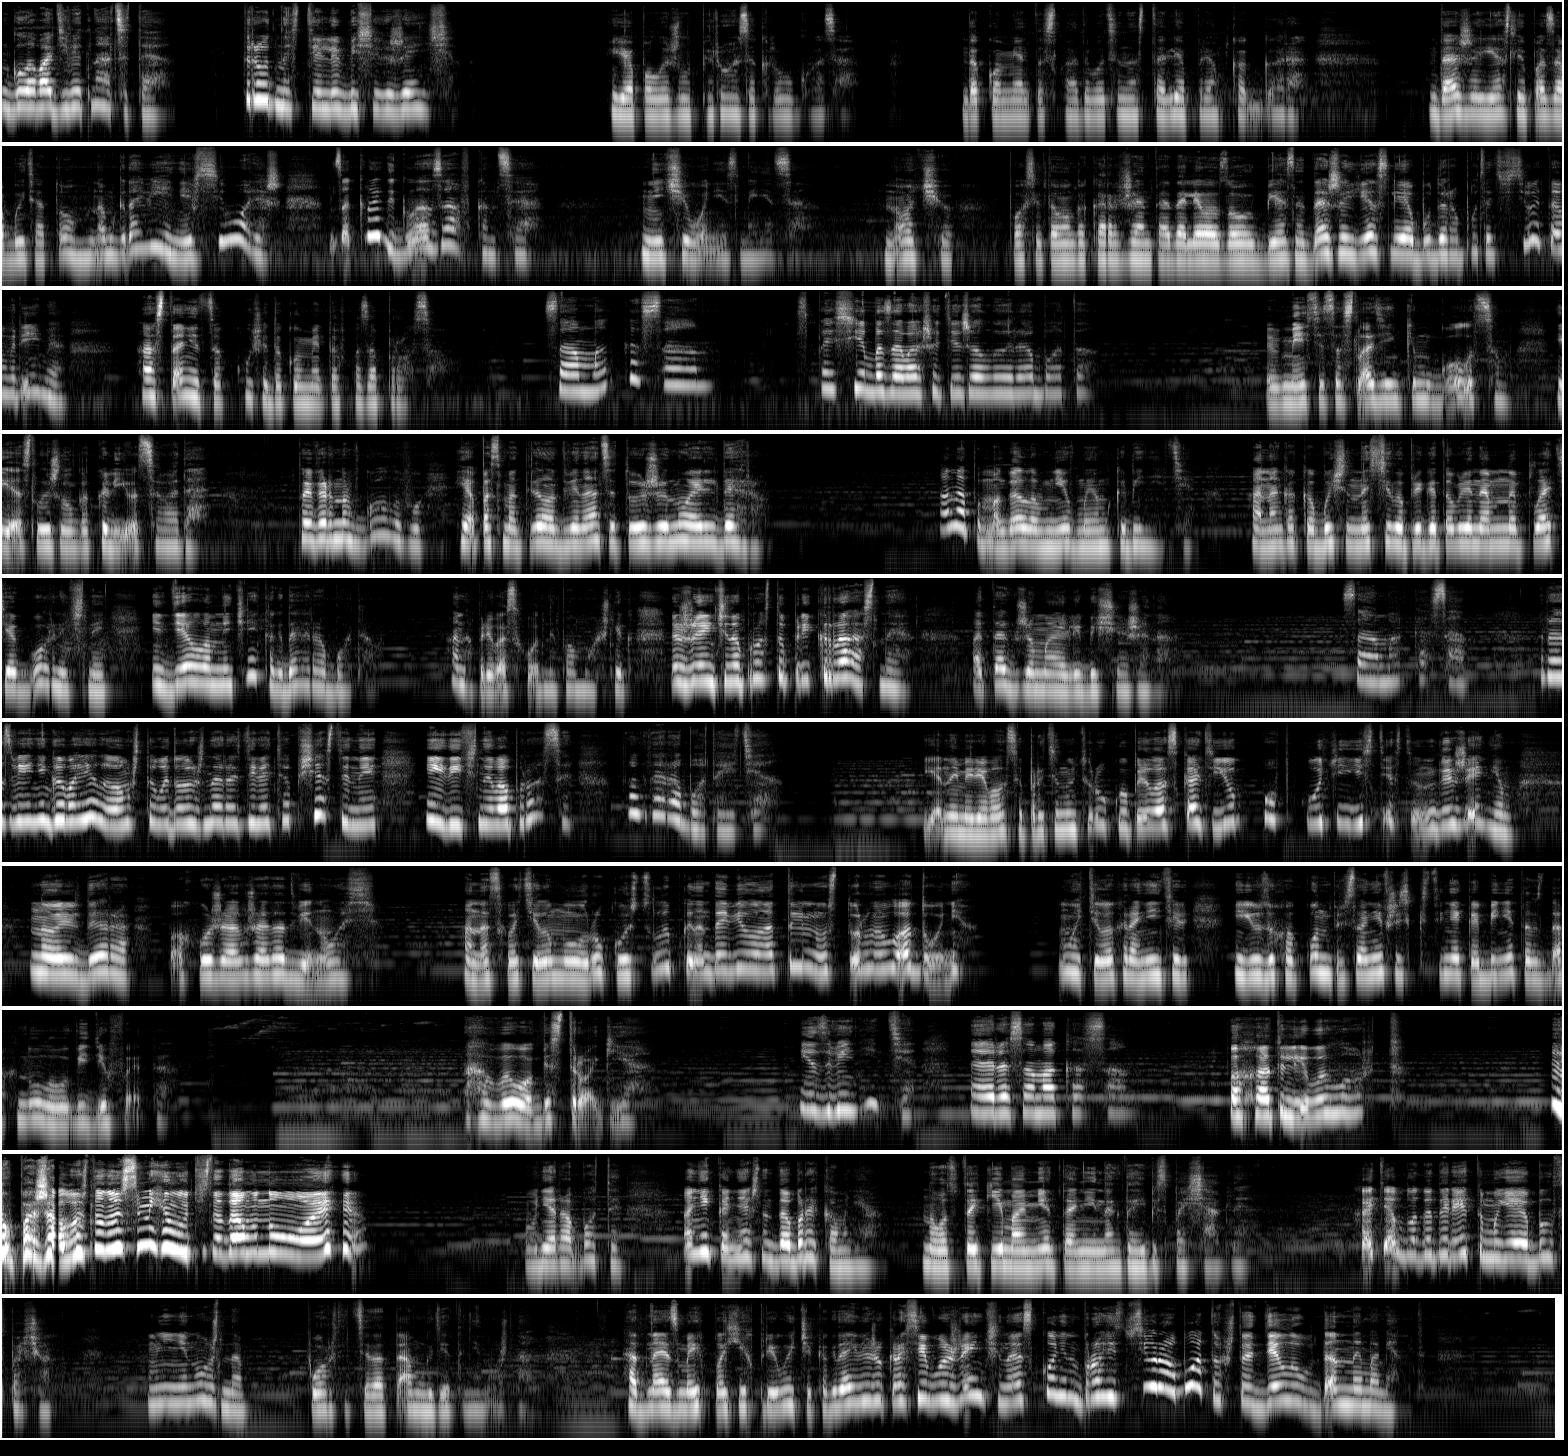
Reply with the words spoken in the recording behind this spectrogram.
Глава 19. Трудности любящих женщин. Я положил перо и закрыл глаза. Документы складываются на столе прям как гора. Даже если позабыть о том, на мгновение всего лишь закрыть глаза в конце, ничего не изменится. Ночью, после того, как Арджента одолела зов бездны, даже если я буду работать все это время, останется куча документов по запросу. Самака-сан. Спасибо за вашу тяжелую работу. Вместе со сладеньким голосом я слышал, как льется вода. Повернув голову, я посмотрела на двенадцатую жену Эльдеру. Она помогала мне в моем кабинете. Она, как обычно, носила приготовленное мной платье горничной и делала мне чай, когда я работал. Она превосходный помощник, женщина просто прекрасная, а также моя любящая жена. Самака-сан. Разве я не говорила вам, что вы должны разделять общественные и личные вопросы, когда работаете? Я намеревался протянуть руку и приласкать ее попку очень естественным движением, но Эльдера, похоже, уже отодвинулась. Она схватила мою руку и с улыбкой надавила на тыльную сторону ладони. Мой телохранитель Юзу Хакун, прислонившись к стене кабинета, вздохнула, увидев это. Вы обе строгие. Извините, Эросамака-сан. Похотливый лорд. Ну, пожалуйста, ну смилуйтесь надо мной. Вне работы они, конечно, добры ко мне, но вот в такие моменты они иногда и беспощадны. Хотя благодаря этому я и был спасен. Мне не нужно портить это там, где это не нужно. Одна из моих плохих привычек, когда я вижу красивую женщину, я склонен бросить всю работу, что делаю в данный момент.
